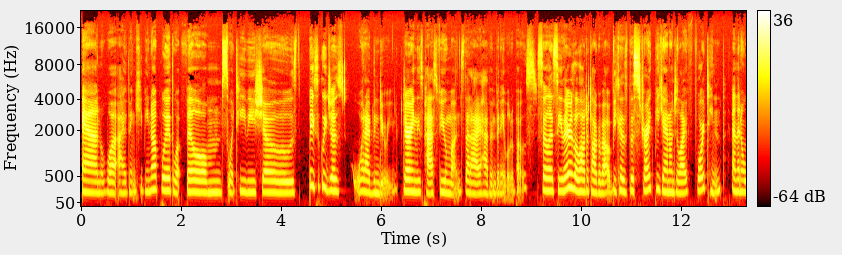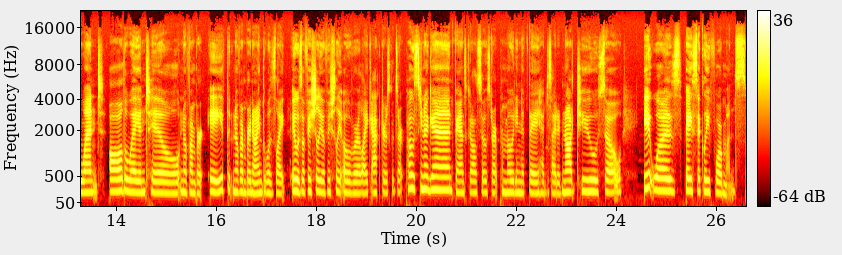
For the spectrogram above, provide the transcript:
and what I've been keeping up with, what films, what TV shows, basically just what I've been doing during these past few months that I haven't been able to post. So let's see, there's a lot to talk about because the strike began on July 14th and then it went all the way until November 8th. November 9th was like, it was officially, officially over. Like actors could start posting again, fans could also start promoting if they had decided not to. So it was basically four months.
